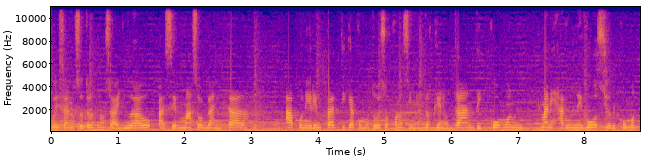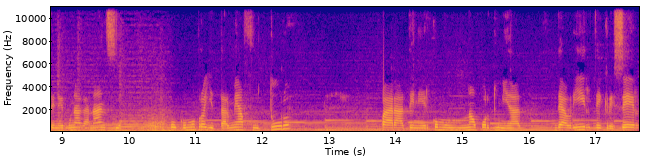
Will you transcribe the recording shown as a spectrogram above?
pues a nosotros nos ha ayudado a ser más organizada, a poner en práctica como todos esos conocimientos que nos dan de cómo manejar un negocio, de cómo tener una ganancia, o cómo proyectarme a futuro para tener como una oportunidad de abrir, de crecer.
